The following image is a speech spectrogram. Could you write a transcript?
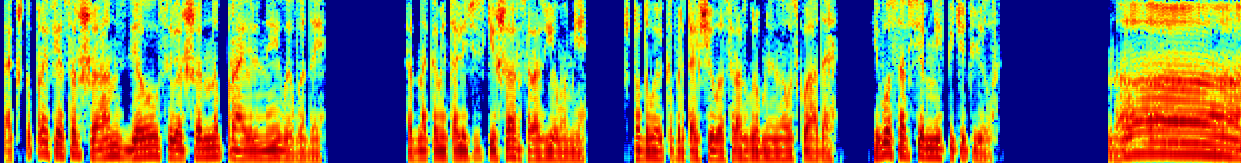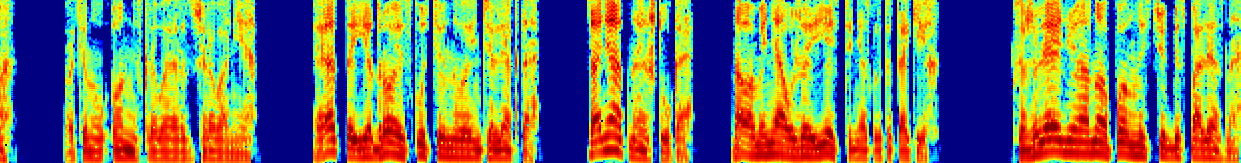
так что профессор Шан сделал совершенно правильные выводы. Однако металлический шар с разъемами что двойка притащила с разгромленного склада, его совсем не впечатлил. «Но...» — протянул он, не скрывая разочарования. «Это ядро искусственного интеллекта. Занятная штука, но у меня уже есть несколько таких. К сожалению, оно полностью бесполезно.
